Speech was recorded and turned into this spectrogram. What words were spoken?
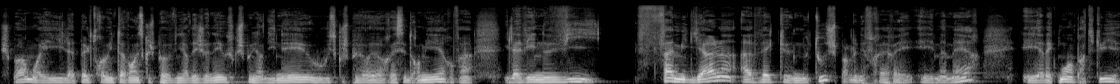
je sais pas, moi, il appelle trois minutes avant. Est-ce que je peux venir déjeuner, ou est-ce que je peux venir dîner, ou est-ce que je peux rester dormir? Enfin, il avait une vie familiale avec nous tous, je parle de mes frères et, ma mère, et avec moi en particulier.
